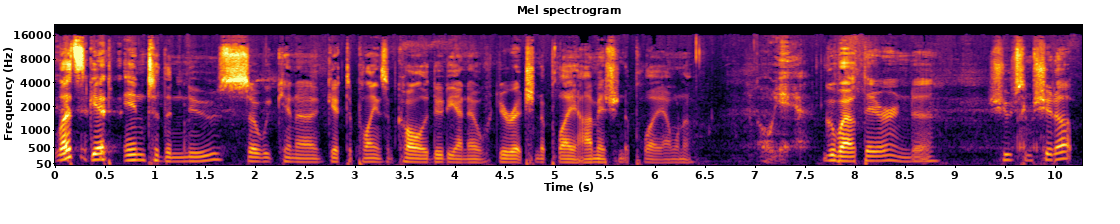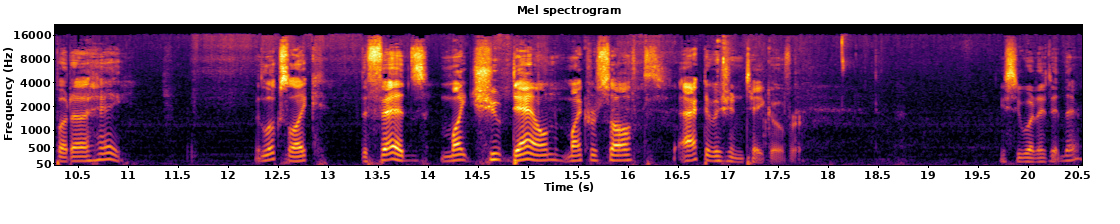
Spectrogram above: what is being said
let's get into the news so we can uh, get to playing some Call of Duty. I know you're itching to play. I'm itching to play. I want to Oh yeah. go out there and uh, shoot some shit up. But uh, hey, it looks like the feds might shoot down Microsoft Activision takeover. You see what I did there?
